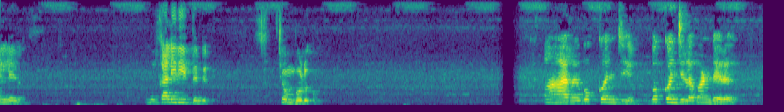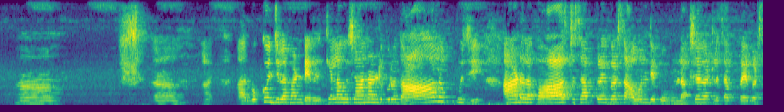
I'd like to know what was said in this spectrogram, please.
ಇಲ್ಲೇರು ಕಲಿದಿತ್ತುಂಡು ಚೊಂಬುಡು. ಆರು, ಬೊಕ್ಕೊಂಜಿ, ಬೊಕ್ಕೊಂಜಿಲ ಪಂಡೇರು ಆರು ಬೊಕ್ಕೊಂಜಿಲ ಪಂಡೆರ್ ಕೆಲವು ಚಾನಲ್ಡ್ ಪೂರ ದಾಲ ಉಪ್ಪುಜಿ ಆಂಡಲ ಫಾಸ್ಟ್ ಸಬ್ಸ್ಕ್ರೈಬರ್ಸ್ ಆವೊಂದೇ ಪೋಪುಂಡು ಲಕ್ಷಗಟ್ಟಲೆ ಸಬ್ಸ್ಕ್ರೈಬರ್ಸ್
